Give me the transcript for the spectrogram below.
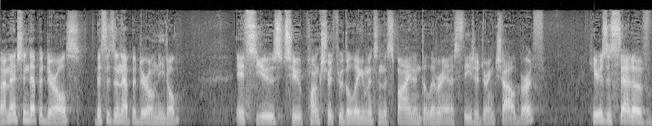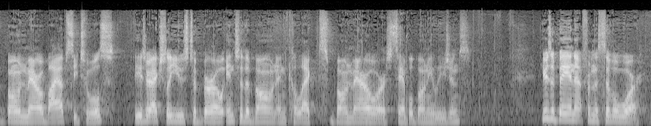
So I mentioned epidurals. This is an epidural needle. It's used to puncture through the ligaments in the spine and deliver anesthesia during childbirth. Here's a set of bone marrow biopsy tools. These are actually used to burrow into the bone and collect bone marrow or sample bony lesions. Here's a bayonet from the Civil War.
